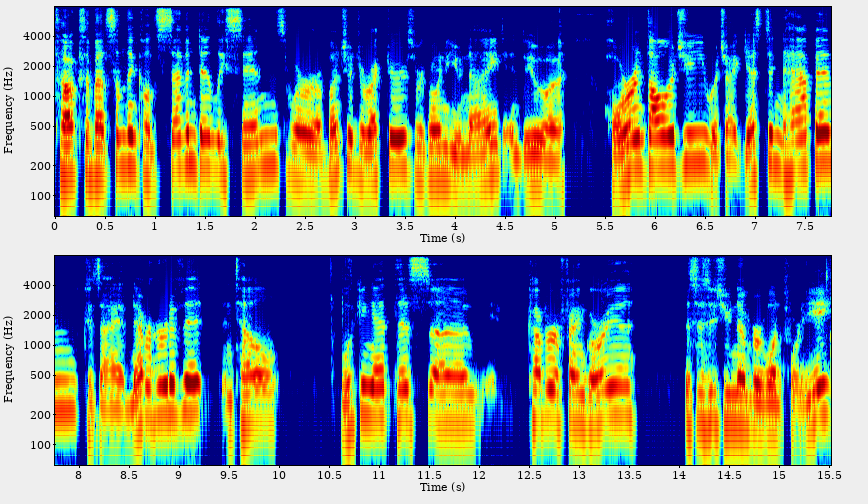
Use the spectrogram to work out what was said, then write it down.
talks about something called Seven Deadly Sins, where a bunch of directors were going to unite and do a horror anthology, which I guess didn't happen because I had never heard of it until looking at this uh, cover of Fangoria. This is issue number 148.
